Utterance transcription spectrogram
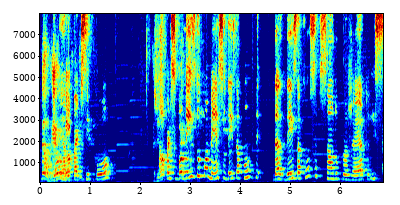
Não, realmente. Ela participou, gente... ela participou desde o começo, desde a, da, desde a concepção do projeto e sim,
